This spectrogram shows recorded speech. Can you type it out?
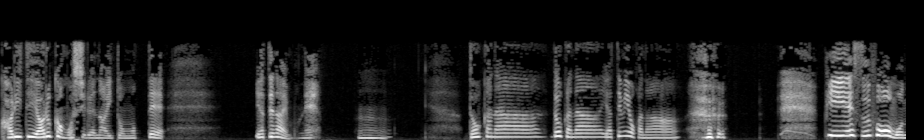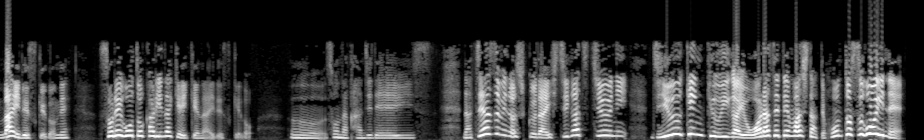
借りてやるかもしれないと思って、やってないもんね。うん。どうかな？どうかな？やってみようかな PS4 もないですけどね。それごと借りなきゃいけないですけど。うん、そんな感じでーす。夏休みの宿題7月中に自由研究以外終わらせてましたってほんとすごいね。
